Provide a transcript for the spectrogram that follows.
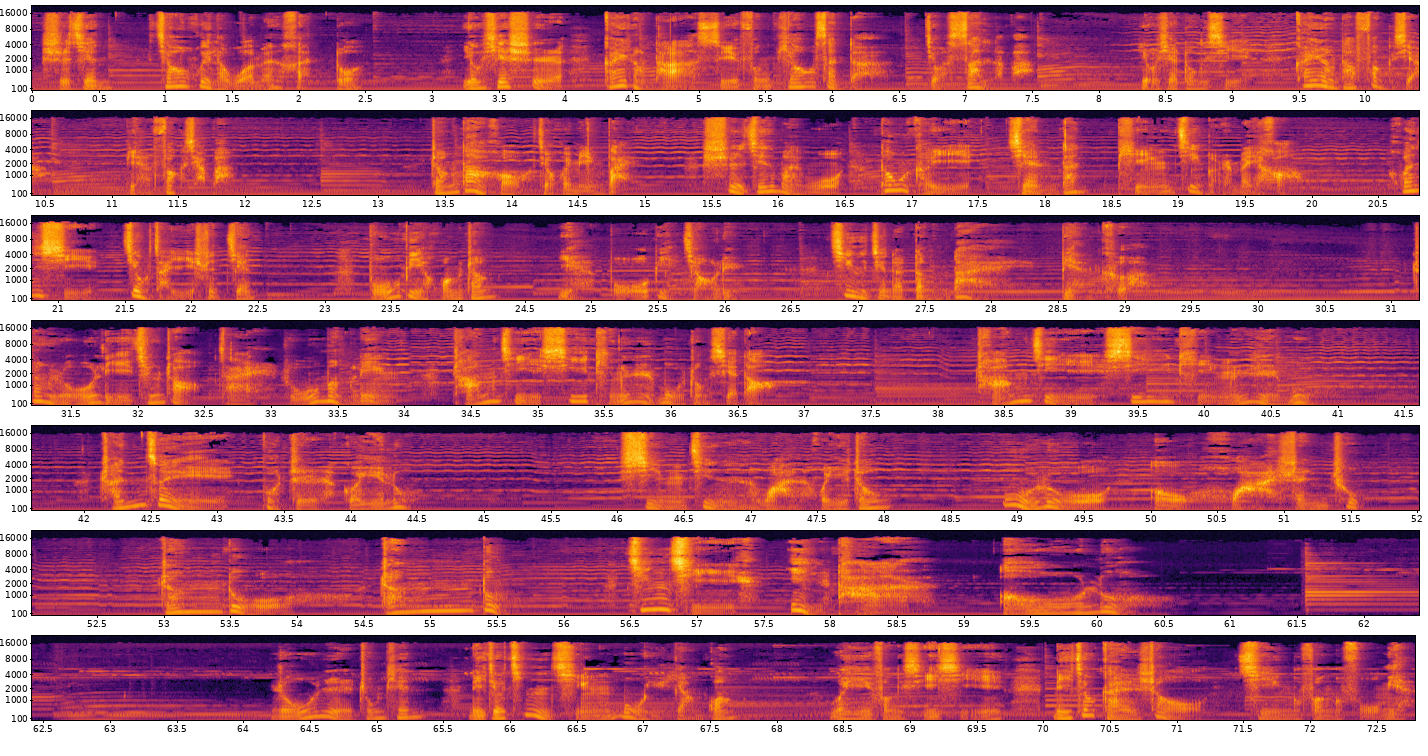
时间教会了我们很多，有些事该让它随风飘散的就散了吧，有些东西该让它放下。便放下吧。长大后就会明白，世间万物都可以简单、平静而美好，欢喜就在一瞬间，不必慌张，也不必焦虑，静静的等待便可。正如李清照在《如梦令·常记溪亭日暮》中写道：“常记溪亭日暮。”沉醉不知归路，兴尽晚回舟，误入藕花深处。争渡，争渡，惊起一滩鸥鹭。如日中天，你就尽情沐浴阳光；微风习习，你就感受。清风拂面，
